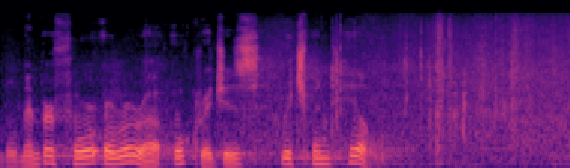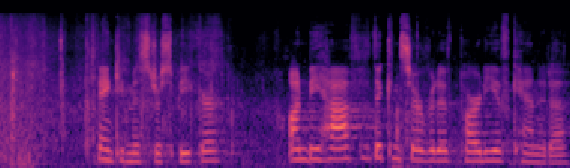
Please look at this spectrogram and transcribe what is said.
Honourable Member for Aurora, Oak Ridges, Richmond Hill. Thank you, Mr. Speaker. On behalf of the Conservative Party of Canada,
